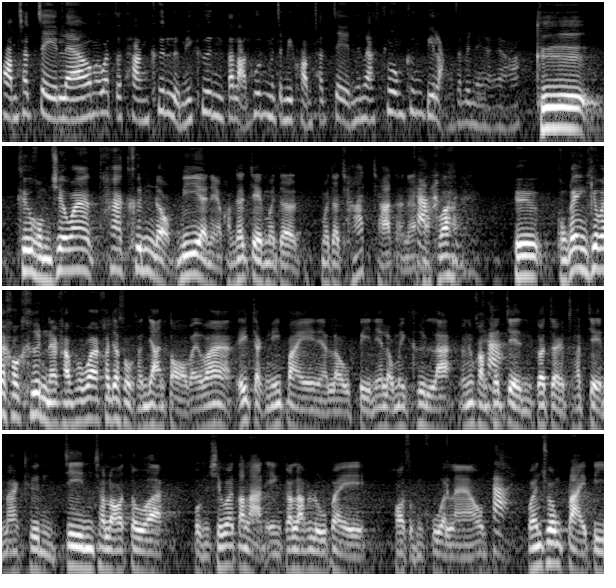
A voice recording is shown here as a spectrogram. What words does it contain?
ความชัดเจนแล้วไม่ว่าจะทางขึ้นหรือไม่ขึ้นตลาดหุ้นมันจะมีความชัดเจนใช่ไหมช่วงครึ่งปีหลังจะเป็นยังไงคะคือ คือผมเชื่อว่าถ้าขึ้นดอกเบี้ยเนี่ยความชัดเจนมันจะมันจะชัดชัดๆอะนะครับค่ะ ว่า คือผมก็ยังคิดว่าเขาขึ้นนะครับ เพราะว่าเขาจะส่งสัญญาณต่อไปว่าเอ๊ะจากนี้ไปเนี่ยเราปีนี้เราไม่ขึ้นละนั้นความค่ะ ชัดเจนก็จะชัดเจนมากขึ้น จีนชะลอตัว ผมเชื่อว่าตลาดเองก็รับรู้ไปพอสมควรแล้ว ค่ะเพราะฉะนั้นช่วงปลายปี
